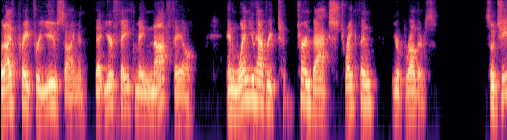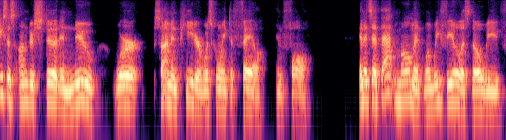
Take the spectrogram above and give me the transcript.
But I've prayed for you, Simon, that your faith may not fail. And when you have returned back, strengthen your brothers. So Jesus understood and knew where Simon Peter was going to fail and fall. And it's at that moment when we feel as though we've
